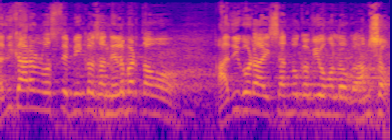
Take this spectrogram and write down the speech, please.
అధికారంలో వస్తే మీకోసం నిలబడతామో అది కూడా ఈ షణ్ముఖ వ్యూహంలో ఒక అంశం.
